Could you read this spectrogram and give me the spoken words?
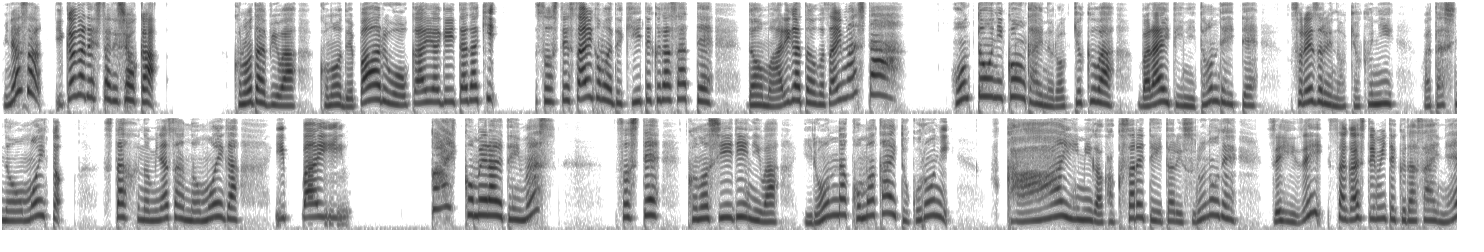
皆さんいかがでしたでしょうか？この度はこのデパールをお買い上げいただきそして最後まで聞いてくださってどうもありがとうございました。本当に今回の6曲はバラエティに富んでいてそれぞれの曲に私の思いとスタッフの皆さんの思いがいっぱいいっぱい込められています。そしてこの CD にはいろんな細かいところに深い意味が隠されていたりするのでぜひぜひ探してみてくださいね。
